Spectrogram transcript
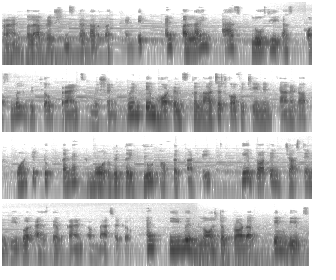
brand collaborations that are authentic and align as closely as possible with your brand's mission. When Tim Hortons, the largest coffee chain in Canada, wanted to connect more with the youth of the country, they brought in Justin Bieber as their brand ambassador and even launched a product, Tim Biebs,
